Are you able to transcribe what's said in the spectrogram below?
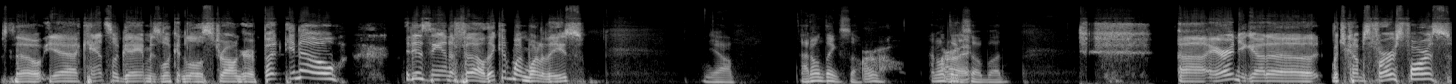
So yeah, cancel game is looking a little stronger. But you know, it is the NFL. They could win one of these. Yeah. I don't think so. I don't All think right. so, bud. Uh, Aaron, you got a which comes first for us?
